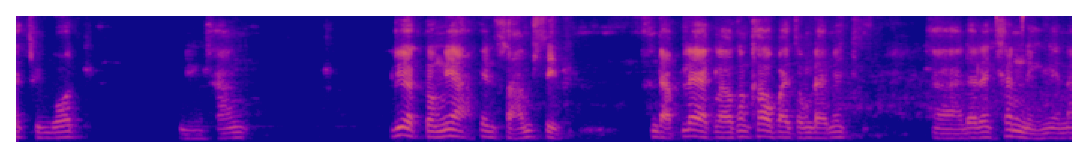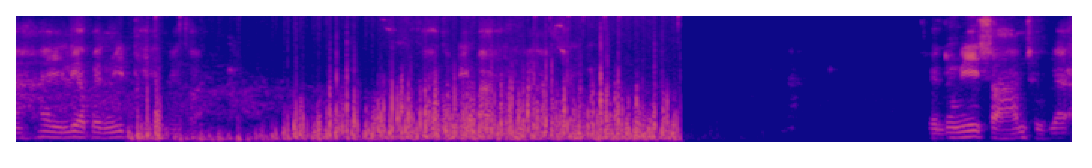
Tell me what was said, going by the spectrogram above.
attribute หนึ่งครั้ง เลือกตรงเนี้ยเป็นสามสิบอันดับแรกเราต้องเข้าไปตรงใดไม่อ่า direction หนึ่งเนี่ยนะให้เลือกเป็น mid plane ไปก่อนเอาตรงนี้ไปห้าสิบส่วนตรงนี้สามถูกแล้ว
